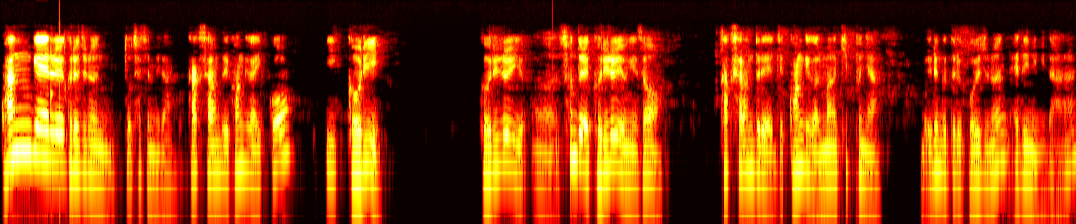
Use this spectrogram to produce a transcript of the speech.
관계를 그려주는 또 차트입니다. 각 사람들이 관계가 있고 이 거리 거리를 어, 선들의 거리를 이용해서 각 사람들의 이제 관계가 얼마나 깊으냐 뭐 이런 것들을 보여주는 에드인입니다.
